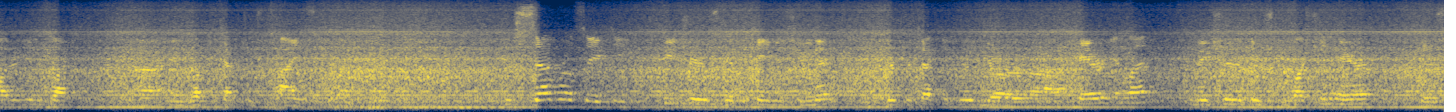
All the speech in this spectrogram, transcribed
water influx uh, and what the temperature's highest. There's several safety features with the Camus unit. You're protected with your uh, air inlet to make sure that there's combustion air. There's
